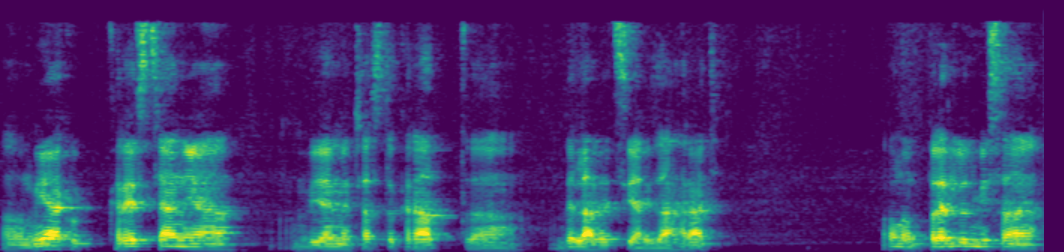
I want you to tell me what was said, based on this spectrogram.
My ako kresťania vieme častokrát e, veľa vecí aj zahrať. Ono, pred ľuďmi sa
